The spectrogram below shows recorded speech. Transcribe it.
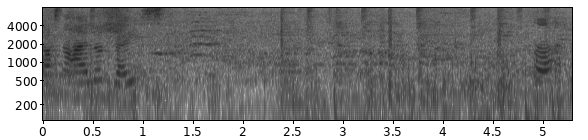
Lakas ng alon, guys. Ah.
